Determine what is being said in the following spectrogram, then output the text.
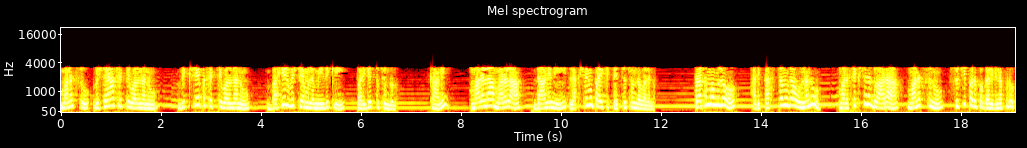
మనస్సు విషయాశక్తి వలనను విక్షేప శక్తి వలనను బహిర్విషయముల మీదికి పరిగెత్తుచుండును. కాని మరలా మరలా దానిని లక్ష్యము పైకి తెచ్చుచుండవలెను. ప్రథమములో అది కష్టముగా ఉన్నను మన శిక్షణ ద్వారా మనస్సును శుచిపరుపగలిగినప్పుడు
